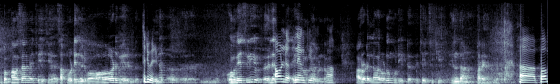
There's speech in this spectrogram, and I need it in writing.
അപ്പം അവസാനമായി ചേച്ചിയെ സപ്പോർട്ട് ചെയ്യുന്ന ഒരുപാട് പേരുണ്ട്. ഒത്തിരി പേരുണ്ട്. ഒബിയസ്ലി അവരോട് കൂടിയിട്ട് ചേച്ചിക്ക് എന്താണ് പറയാനുള്ളത്? അപ്പം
